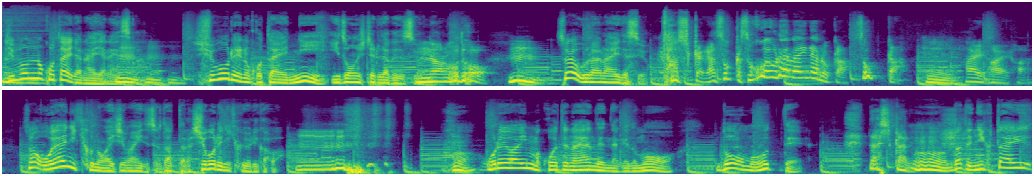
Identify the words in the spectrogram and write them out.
自分の答えじゃないじゃないですか、うんうん守護霊の答えに依存してるだけですよ、うんなるほど、うん、それは占いですよ、確かに。あそっか。そこが占いなのか。そっか。うん、はいはいはそれは親に聞くのが一番いいですよ。だったら守護霊に聞くよりかは。うん。俺は今こうやって悩んでんだけどもどう思うって、確かに、うん、だって肉体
